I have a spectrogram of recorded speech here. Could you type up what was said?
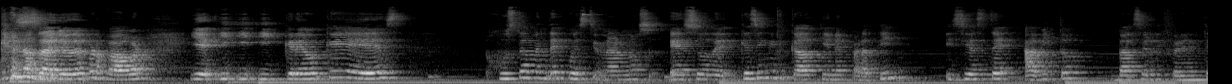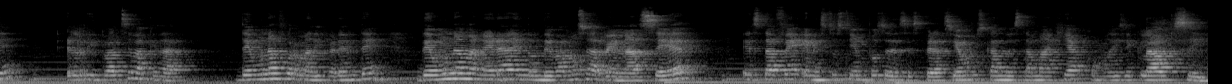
que nos ayude, por favor. Y, creo que es justamente cuestionarnos eso de qué significado tiene para ti y si este hábito va a ser diferente, el ritual se va a quedar de una forma diferente, de una manera en donde vamos a renacer esta fe en estos tiempos de desesperación buscando esta magia, como dice Clau. Sí.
